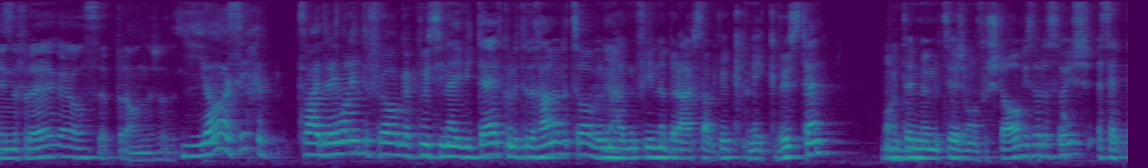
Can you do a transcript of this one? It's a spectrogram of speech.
hinterfragen als jemand anderes? Oder? Ja, sicher. Zwei, dreimal hinterfragen. Eine gewisse Naivität kommt natürlich auch noch dazu, weil ja. wir halt in vielen Bereichen wirklich nicht gewusst haben. Und mhm. dann müssen wir zuerst mal verstehen, wieso das so ist. Es hat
